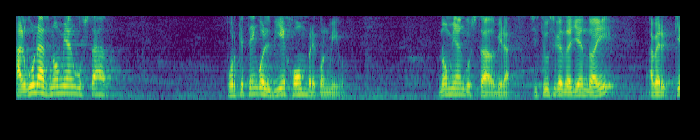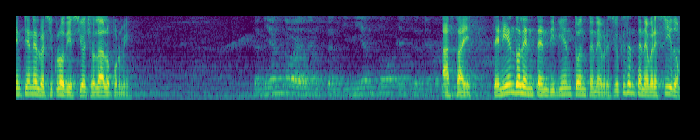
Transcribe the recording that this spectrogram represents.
Algunas no me han gustado porque tengo el viejo hombre conmigo. No me han gustado. Mira, si tú sigues leyendo ahí, a ver, ¿quién tiene el versículo 18? Léalo por mí. Teniendo el entendimiento entenebrecido. Hasta ahí. Teniendo el entendimiento entenebrecido. ¿Qué es entenebrecido?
